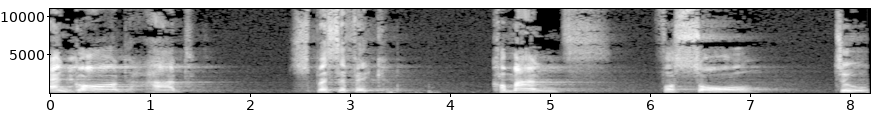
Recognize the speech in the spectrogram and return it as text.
And God had specific commands for Saul to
